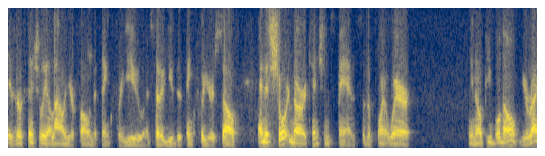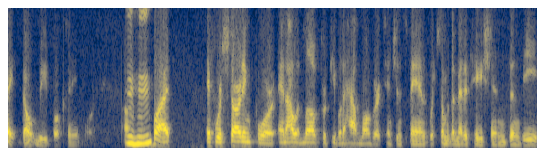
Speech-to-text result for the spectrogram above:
is essentially allowing your phone to think for you instead of you to think for yourself, and it's shortened our attention spans to the point where you know people don't. You're right, don't read books anymore. Mm-hmm. But if we're starting for, and I would love for people to have longer attention spans, which some of the meditations and the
